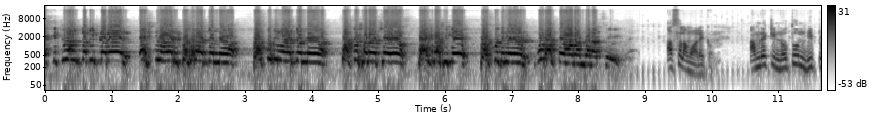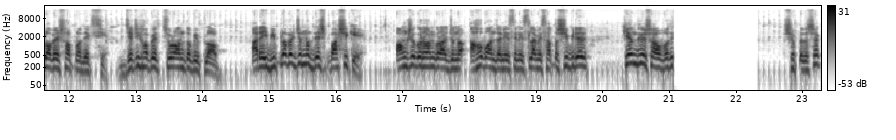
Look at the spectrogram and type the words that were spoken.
একটি চূড়ান্ত বিপ্লবের এসটিআর ঘোষণার জন্য, প্রস্তুতি নেওয়ার জন্য ছাত্র সমাজ সহ দেশবাসীকে প্রস্তুতি নেওয়ার উদাত্ত আহ্বান জানাচ্ছি। আসসালামু আলাইকুম। আমরা একটি নতুন বিপ্লবের স্বপ্ন দেখছি, যেটি হবে চূড়ান্ত বিপ্লব। আর এই বিপ্লবের জন্য দেশবাসীকে অংশগ্রহণ করার জন্য আহ্বান জানিয়েছেন ইসলামী ছাত্র শিবিরের কেন্দ্রীয় সভাপতি। সুপ্রদর্শক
